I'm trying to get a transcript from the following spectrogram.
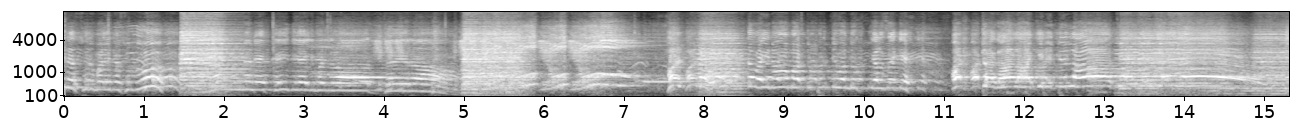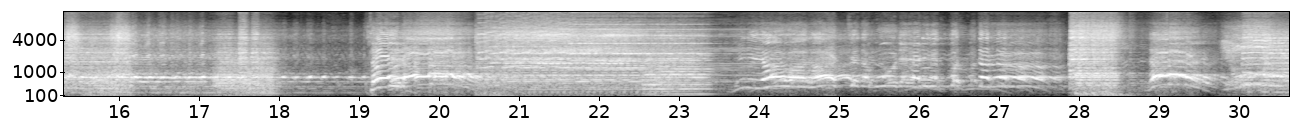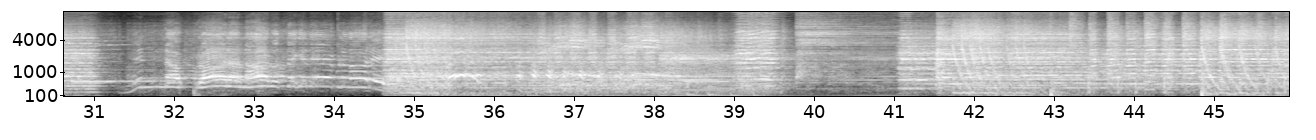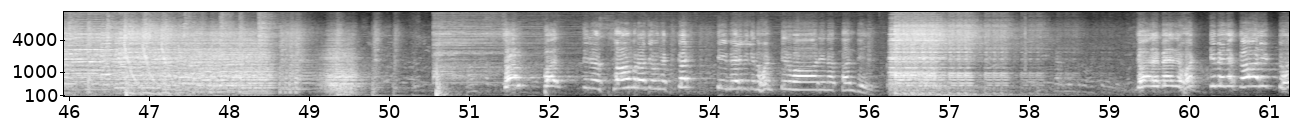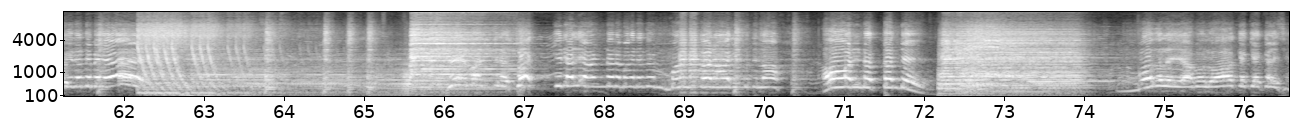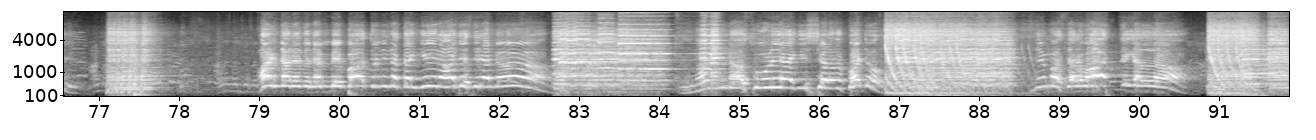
ಕಣ್ಣಿನ ಸುರುಮಳಿನ ಸುರಿದು ನನ್ನನೆ ಕೈದಿಯಾಗಿ ಬಂದ ಜಯರಾಮ್. ಹಟ್ಟವಾಗಿ ನಾ ಮತ್ತು ಕೆಲಸಕ್ಕೆ ಅಡ್ಡಗಾಲ ಹಾಕಿ ನಿಂತಿಲ್ಲ. ಮೇಲೆ, ಹೊಟ್ಟಿ ಮೇಲೆ ಕಾಲಿಟ್ಟು ಹೋಗಿದಂದ ಮೇಲೆ. ಶ್ರೀಮಂತಿನ ಸೊಕ್ಕಿನಲ್ಲಿ ಅಣ್ಣನ ಮಗನೆಂದು ಮಂಕನಾಗಿಸುವುದಿಲ್ಲ ಆ ನಿನ್ನ ತಂದೆ ಮೊದಲ ಯಮಲೋಕಕ್ಕೆ ಕಳಿಸಿ. ಅಣ್ಣನೆಂದು ನಂಬಿ ಪಾದ್ರು ನಿನ್ನ ತಂಗಿ ರಾಜಶ್ರೀಯನ್ನು ನನ್ನ ಸೂಳಿಯಾಗಿ ಸೆಳೆದುಕೊಂಡು ನಿಮ್ಮ ಸರ್ವಾಸ್ತಿಗೆಲ್ಲ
